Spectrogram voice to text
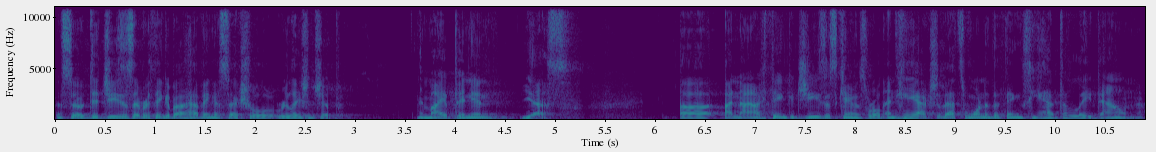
And so, did Jesus ever think about having a sexual relationship? In my opinion, yes. Uh, and I think Jesus came to this world, and he actually, that's one of the things he had to lay down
